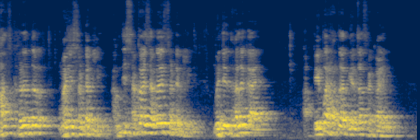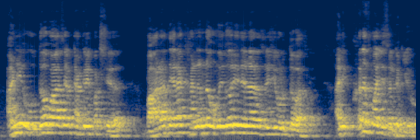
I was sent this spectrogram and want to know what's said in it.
आज खरं तर माझी सटकली. अगदी सकाळी सकाळी सटकली. म्हणजे झालं काय? पेपर हातात घेतला सकाळी. आणि उद्धव बाळासाहेब ठाकरे पक्ष बारा तेरा खानांना उमेदवारी देणार असल्याचे वृत्त वाचले. आणि खरंच माझी सटकली हो.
